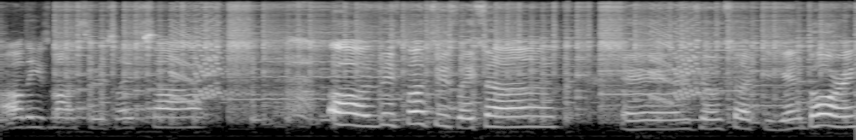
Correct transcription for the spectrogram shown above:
boy. All these monsters, they suck. All these monsters, they suck. And so sucky and boring.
